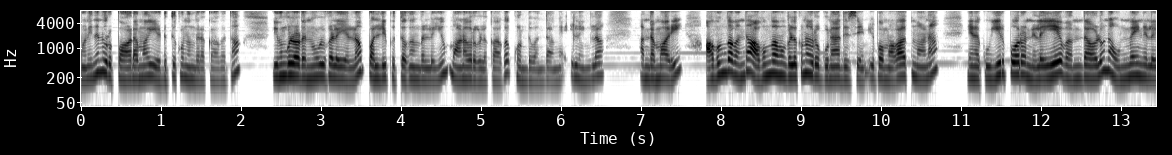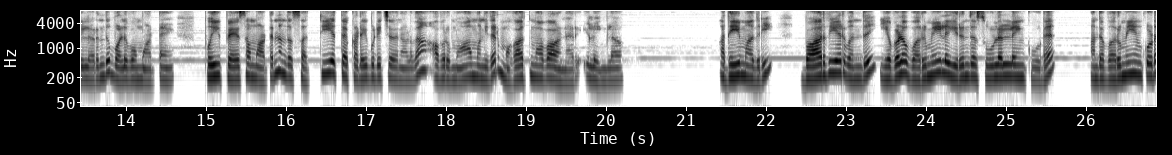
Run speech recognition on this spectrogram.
மனிதன் ஒரு பாடமாக எடுத்துக்கணுங்கிறக்காக தான் இவங்களோட நூல்களை எல்லாம் பள்ளி புத்தகங்கள்லையும் மாணவர்களுக்காக கொண்டு வந்தாங்க. இல்லைங்களா? அந்த மாதிரி அவங்க வந்து அவங்க அவங்களுக்குன்னு ஒரு குணாதிசயம். இப்போ மகாத்மானா எனக்கு உயிர் போகிற நிலையே வந்தாலும் நான் உண்மை நிலையிலேருந்து வலுவ மாட்டேன். பொய் பேச மாட்டேன்னு அந்த சத்தியத்தை கடைபிடிச்சதுனால தான் அவர் மாமனிதர் மகாத்மாவா ஆனார். இல்லைங்களா? அதே மாதிரி பாரதியார் வந்து எவ்வளோ வறுமையில் இருந்த சூழல்லையும் கூட அந்த வறுமையும் கூட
